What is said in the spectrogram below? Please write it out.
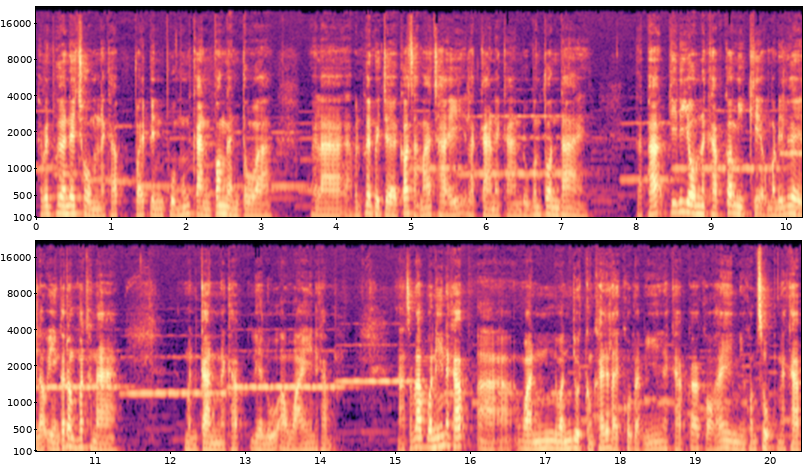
ให้เพื่อนๆได้ชมนะครับ ไว้เป็นภูมิคุ้มกันป้องกันตัว เวลาเพื่อนๆไปเจอก็สามารถใช้หลักการในการดูเบื้องต้นได้ แต่พระที่นิยมนะครับก็มีเกออกมาเรื่อยๆ เราเองก็ต้องพัฒนา เหมือนกันนะครับ เรียนรู้เอาไว้นะครับสำหรับวันนี้นะครับวันวันหยุดของใครหลายคนแบบนี้นะครับ ก็ขอให้มีความสุขนะครับ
